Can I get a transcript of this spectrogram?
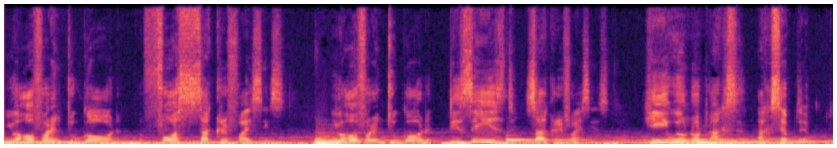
You are offering to God false sacrifices. You are offering to God diseased sacrifices. He will not accept them.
